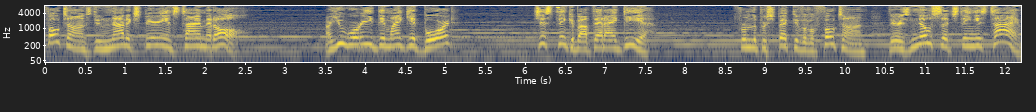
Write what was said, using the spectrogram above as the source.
Photons do not experience time at all. Are you worried they might get bored? Just think about that idea. From the perspective of a photon, there is no such thing as time.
